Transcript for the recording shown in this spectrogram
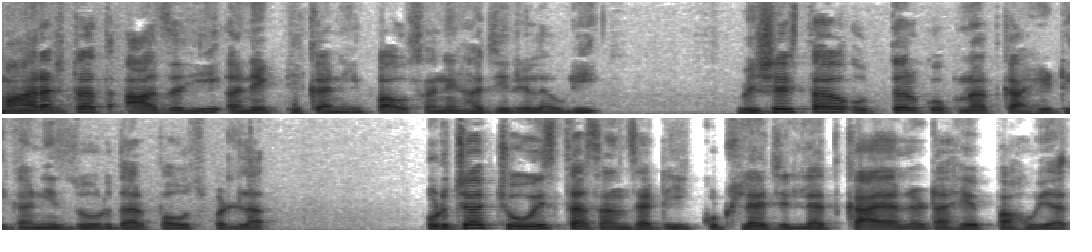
महाराष्ट्रात आजही अनेक ठिकाणी पावसाने हजेरी लावली. विशेषतः उत्तर कोकणात काही ठिकाणी जोरदार पाऊस पडला. पुढच्या चोवीस तासांसाठी कुठल्या जिल्ह्यात काय अलर्ट आहे पाहूयात.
